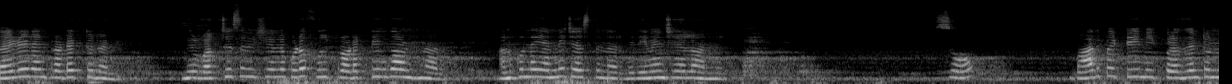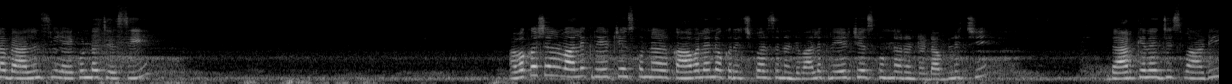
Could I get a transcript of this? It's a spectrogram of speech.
guided and protected అండి. మీరు వర్క్ చేసే విషయంలో కూడా ఫుల్ ప్రొడక్టివ్గా ఉంటున్నారు. అనుకున్నవన్నీ చేస్తున్నారు. మీరు ఏమేం చేయాలో అన్నీ. సో బాధ పెట్టి మీకు ప్రజెంట్ ఉన్న బ్యాలెన్స్ లేకుండా చేసి అవకాశాలను వాళ్ళే క్రియేట్ చేసుకుంటున్నారు కావాలని ఒక రిచ్ పర్సన్ అండి. వాళ్ళే క్రియేట్ చేసుకుంటున్నారంట. డబ్బులు ఇచ్చి డార్క్ ఎనర్జీస్ వాడి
